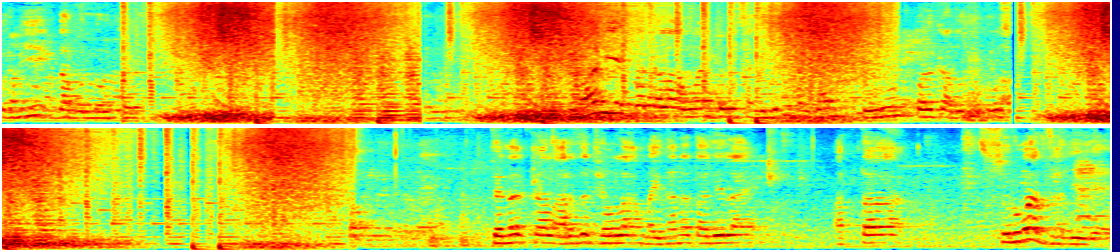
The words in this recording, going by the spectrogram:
पूर्वी एकदा बोललो होतो. मी एकदा त्याला आव्हान करून सांगितलं की मैदान सोडून पळ काढू नकोस. त्यानं काल अर्ज ठेवला मैदानात आलेला आहे. आत्ता सुरुवात झालेली आहे.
